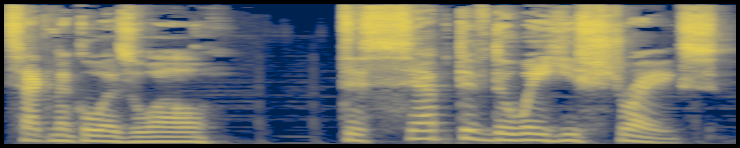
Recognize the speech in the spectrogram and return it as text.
technical as well. Deceptive the way he strikes.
